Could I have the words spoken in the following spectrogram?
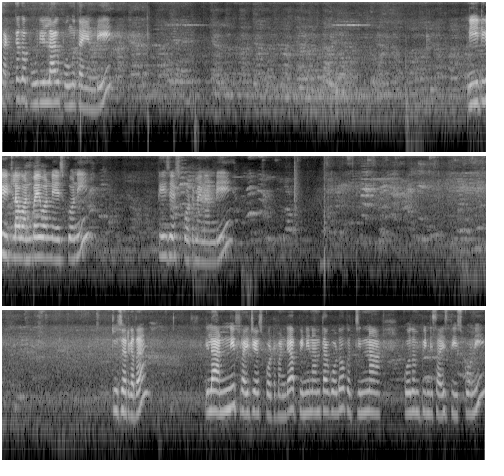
చక్కగా పూరీలాగా పొంగుతాయండి. నీట్గా ఇట్లా వన్ బై వన్ వేసుకొని తీసేసుకోవటమేనండి. చూసారు కదా? ఇలా అన్నీ ఫ్రై చేసుకోవటం అండి. ఆ పిండినంతా కూడా ఒక చిన్న గోధుమ పిండి సైజ్ తీసుకొని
